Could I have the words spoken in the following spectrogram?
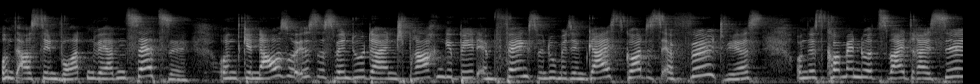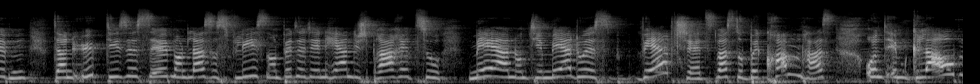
und aus den Worten werden Sätze. Und genauso ist es, wenn du dein Sprachengebet empfängst, wenn du mit dem Geist Gottes erfüllt wirst und es kommen nur zwei, drei Silben, dann üb diese Silben und lass es fließen und bitte den Herrn die Sprache zu mehren und je mehr du es wertschätzt, was du bekommen hast und im Glauben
